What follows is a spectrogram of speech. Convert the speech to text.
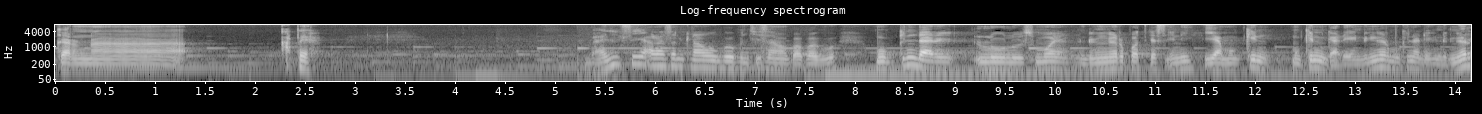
karena apa ya? Banyak sih alasan kenapa gue benci sama bapak gue mungkin dari lulu semua yang denger podcast ini ya mungkin mungkin gak ada yang denger mungkin ada yang denger.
